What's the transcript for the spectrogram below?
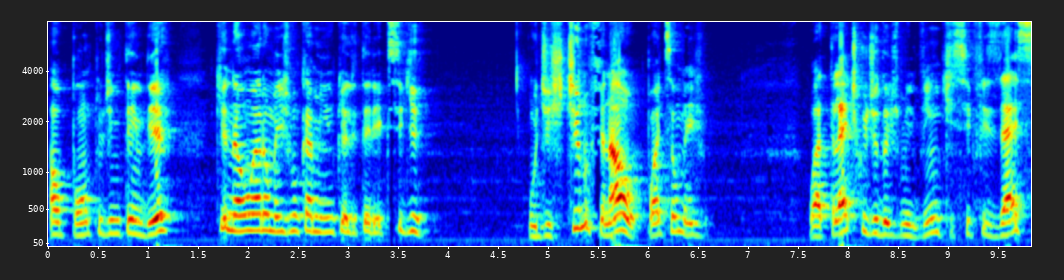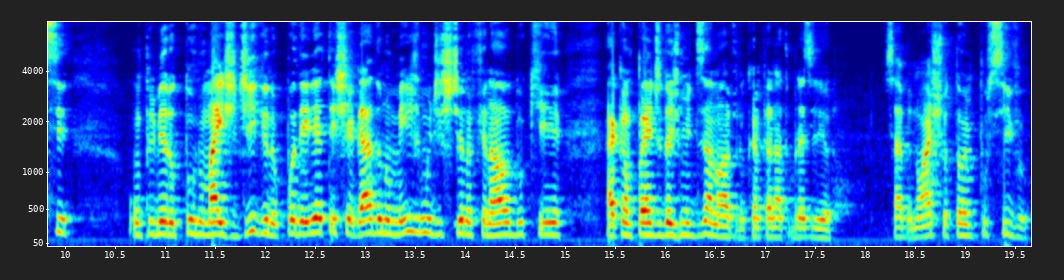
ao ponto de entender que não era o mesmo caminho que ele teria que seguir. O destino final pode ser o mesmo. O Atlético de 2020, se fizesse um primeiro turno mais digno, poderia ter chegado no mesmo destino final do que a campanha de 2019 no Campeonato Brasileiro. Sabe? Não acho tão impossível.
